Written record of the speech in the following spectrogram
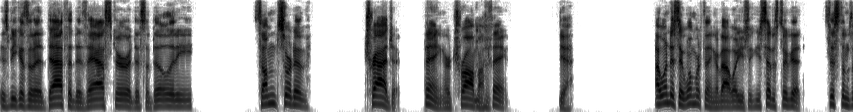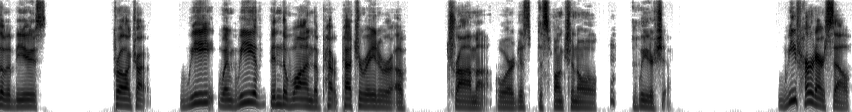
is because of a death, a disaster, a disability, some sort of tragic thing or trauma Mhm. thing. Yeah. I wanted to say one more thing about what you said. You said it's so good. Systems of abuse, prolonged trauma. We, when we have been the one, the perpetuator of trauma or just dysfunctional Mhm. leadership, we've hurt ourselves.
